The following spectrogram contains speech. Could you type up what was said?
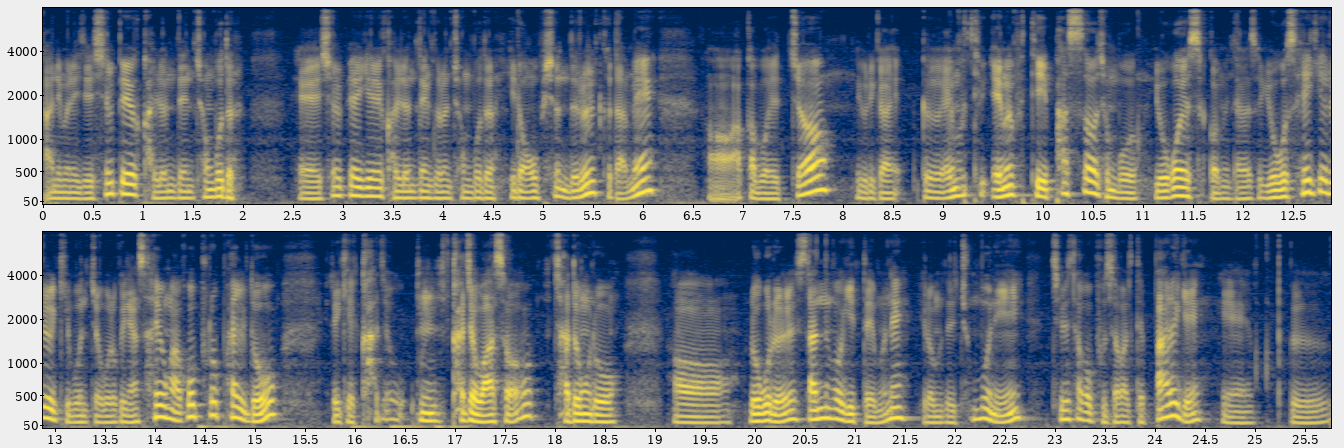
아니면 이제 shellbag에 관련된 정보들 예, shellbag에 관련된 그런 정보들 이런 옵션들을 그 다음에 어, 아까 뭐였죠? 우리가 그 MFT, MFT parser 정보 요거였을 겁니다. 그래서 요거 세 개를 기본적으로 그냥 사용하고 프로파일도 이렇게 가져, 음, 가져와서 자동으로 어, 로그를 쌓는 거기 때문에 여러분들이 충분히 칠사고 분석할 때 빠르게 예, 그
